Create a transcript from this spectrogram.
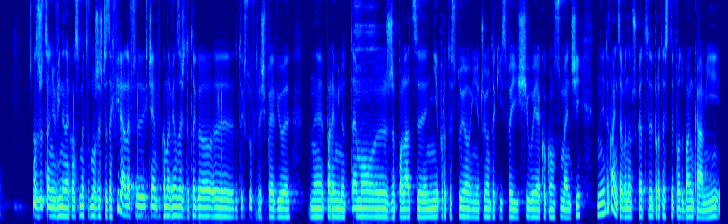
O zrzucaniu winy na konsumentów może jeszcze za chwilę, ale chciałem tylko nawiązać do tego, y, do tych słów, które się pojawiły y, parę minut temu, y, że Polacy nie protestują i nie czują takiej swojej siły jako konsumenci. No nie do końca, bo na przykład protesty pod bankami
